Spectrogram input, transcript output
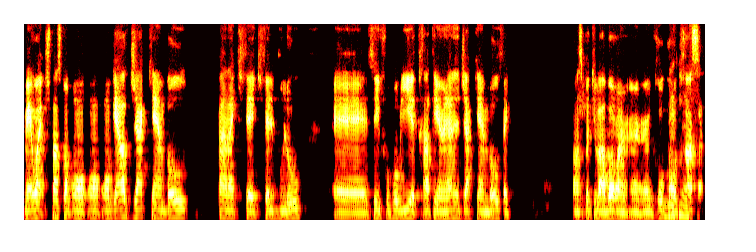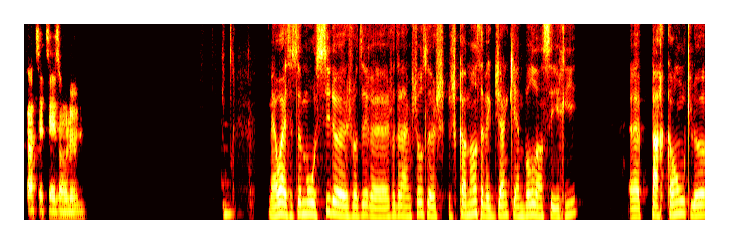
mais ouais, je pense qu'on on, garde Jack Campbell pendant qu'il fait, qu'il fait le boulot. Euh, il faut pas oublier 31 ans de Jack Campbell. Fait je pense pas qu'il va avoir un, gros contrat en sortant de cette saison-là. Mais ouais, c'est ça. Moi aussi, je, vais dire, euh, je vais dire la même chose. Je, commence avec Jack Campbell en série. Euh, par contre, là,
